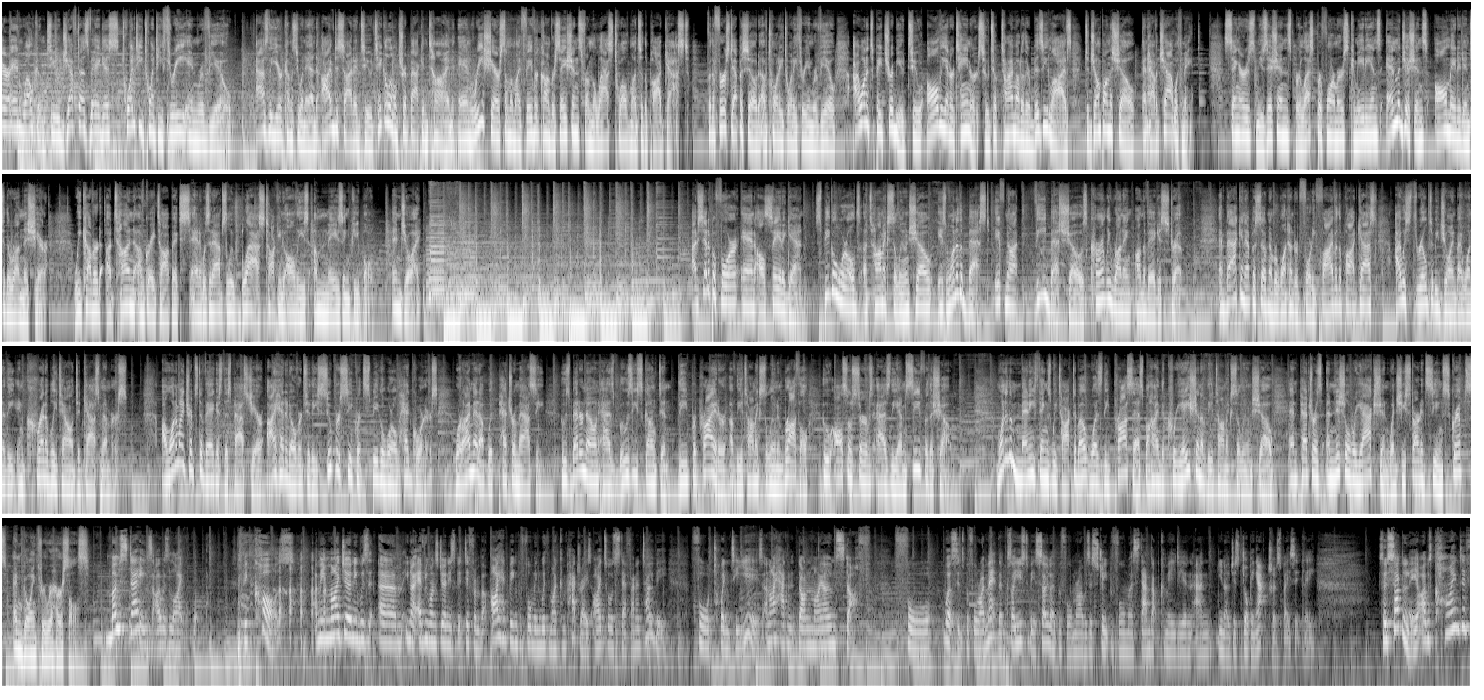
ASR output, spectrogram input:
there, and welcome to Jeff Does Vegas 2023 in review. As the year comes to an end, I've decided to take a little trip back in time and reshare some of my favorite conversations from the last 12 months of the podcast. For the first episode of 2023 in review, I wanted to pay tribute to all the entertainers who took time out of their busy lives to jump on the show and have a chat with me. Singers, musicians, burlesque performers, comedians, and magicians all made it into the run this year. We covered a ton of great topics, and it was an absolute blast talking to all these amazing people. Enjoy. I've said it before and I'll say it again. Spiegelworld's Atomic Saloon show is one of the best, if not the best shows currently running on the Vegas Strip. And back in episode number 145 of the podcast, I was thrilled to be joined by one of the incredibly talented cast members. On one of my trips to Vegas this past year, I headed over to the super secret Spiegelworld headquarters, where I met up with Petra Massey, who's better known as Boozy Skunkton, the proprietor of the Atomic Saloon and Brothel, who also serves as the MC for the show. One of the many things we talked about was the process behind the creation of the Atomic Saloon show and Petra's initial reaction when she started seeing scripts and going through rehearsals most days I was like? Because, I mean, my journey was, um, you know, everyone's journey is a bit different, but I had been performing with my compadres. I toured Stephan and Toby for 20 years, and I hadn't done my own stuff for, well, since before I met them, because I used to be a solo performer. I was a street performer, stand up comedian, and, you know, just jobbing actress, basically. So suddenly I was kind of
